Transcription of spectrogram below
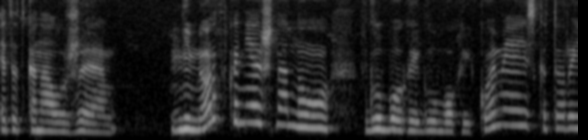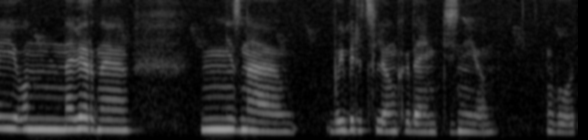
этот канал уже не мертв, конечно, но в глубокой-глубокой коме, из которой он, наверное, не знаю, выберется ли он когда-нибудь из нее. Вот.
